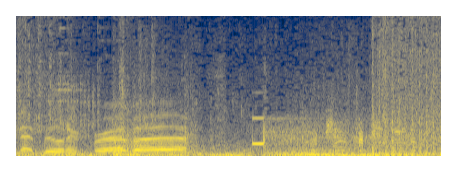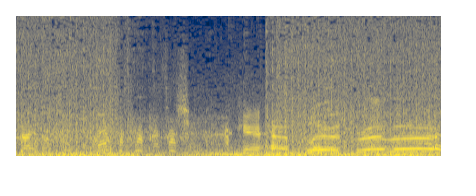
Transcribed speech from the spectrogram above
behind that building forever. There appears to be an enemy sniper just north of your position. Can't have flares forever.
